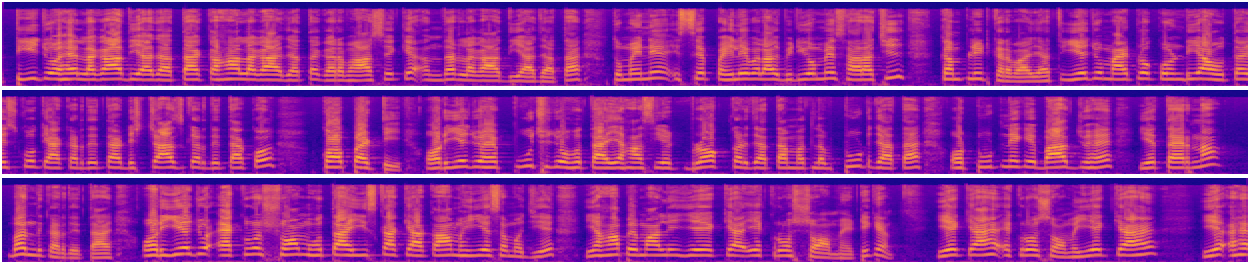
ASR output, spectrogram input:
टी जो है लगा दिया जाता है। कहाँ लगाया जाता है? गर्भाशय के अंदर लगा दिया जाता है। तो मैंने इससे पहले वाला वीडियो में सारा चीज़ कंप्लीट करवाया तो ये जो माइट्रोकोन्डिया होता है, इसको क्या कर देता है? डिस्चार्ज कर देता है को कॉपर टी। और ये जो है पूछ जो होता है, यहाँ से ये ब्लॉक कर जाता है मतलब टूट जाता है और टूटने के बाद जो है ये तैरना बंद कर देता है। और ये जो एक्रोसोम होता है, इसका क्या काम है ये समझिए। यहाँ पे मान लीजिए क्या, एक्रोसोम है, ठीक है? ये क्या है? एक्रोसोम है। ये क्या है? ये है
